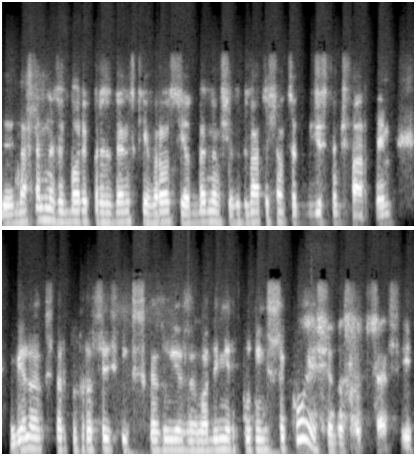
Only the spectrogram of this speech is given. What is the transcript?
Następne wybory prezydenckie w Rosji odbędą się w 2024. Wielu ekspertów rosyjskich wskazuje, że Władimir Putin szykuje się do sukcesji.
